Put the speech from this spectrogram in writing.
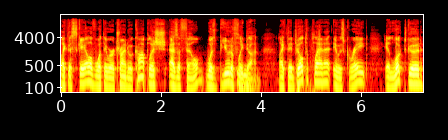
like the scale of what they were trying to accomplish as a film was beautifully mm. done. Like they built a planet, it was great, it looked good,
